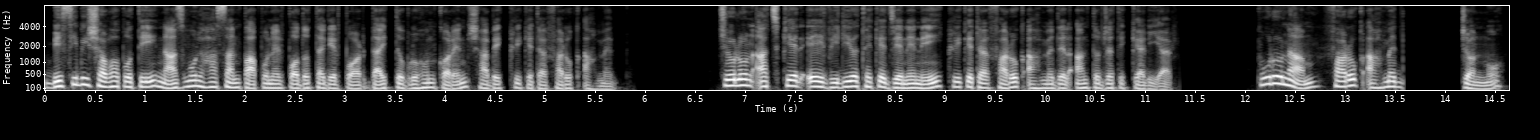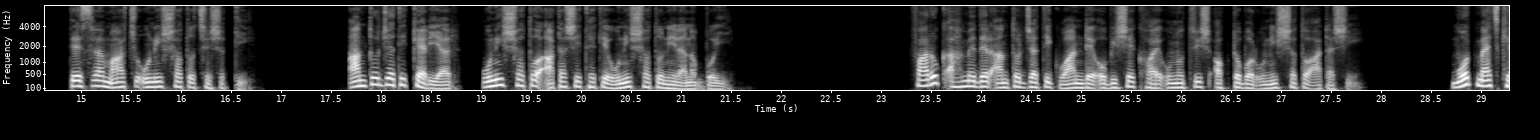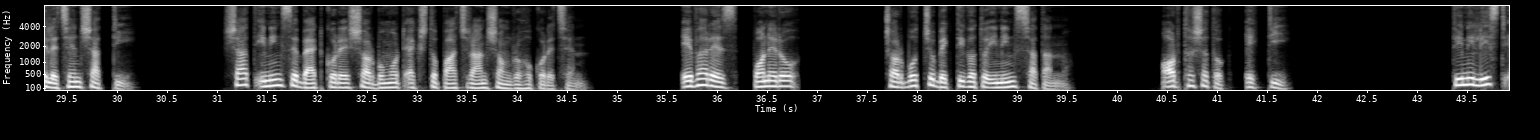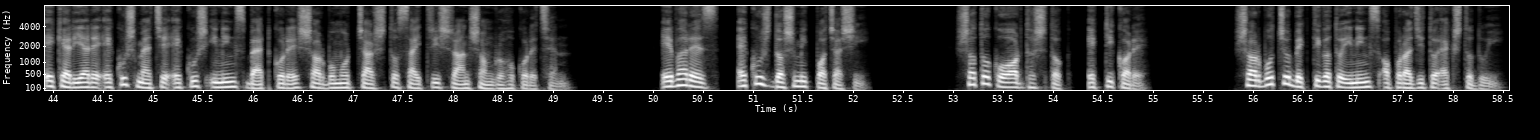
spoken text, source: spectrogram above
BCB সভাপতি নাজমুল হাসান পাপনের পদত্যাগের পর দায়িত্ব গ্রহণ করেন সাবেক ক্রিকেটার ফারুক আহমেদ। চলুন আজকের এই ভিডিও থেকে জেনে নেই ক্রিকেটার ফারুক আহমেদের আন্তর্জাতিক ক্যারিয়ার। পুরো নাম ফারুক আহমেদ জন্ম তেসরা মার্চ উনিশশত ছেষট্টি। আন্তর্জাতিক ক্যারিয়ার উনিশশত আটাশি থেকে উনিশশত নিরানব্বই। ফারুক আহমেদের আন্তর্জাতিক ওয়ানডে অভিষেক হয় উনত্রিশ অক্টোবর আটাশি। মোট ম্যাচ খেলেছেন সাতটি। সাত ইনিংসে ব্যাট করে সর্বমোট একশো পাঁচ রান সংগ্রহ করেছেন। এভারেজ পনেরো, সর্বোচ্চ ব্যক্তিগত ইনিংস সাতান্ন। অর্ধশতক একটি। তিনি লিস্ট এ ক্যারিয়ারে একুশ ম্যাচে একুশ ইনিংস ব্যাট করে সর্বমোট চারশো সাঁত্রিশ রান সংগ্রহ করেছেন। এভারেজ একুশ দশমিক পঁচাশি। শতক ও অর্ধশতক একটি করে। সর্বোচ্চ ব্যক্তিগত ইনিংস অপরাজিত একশো দুই।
